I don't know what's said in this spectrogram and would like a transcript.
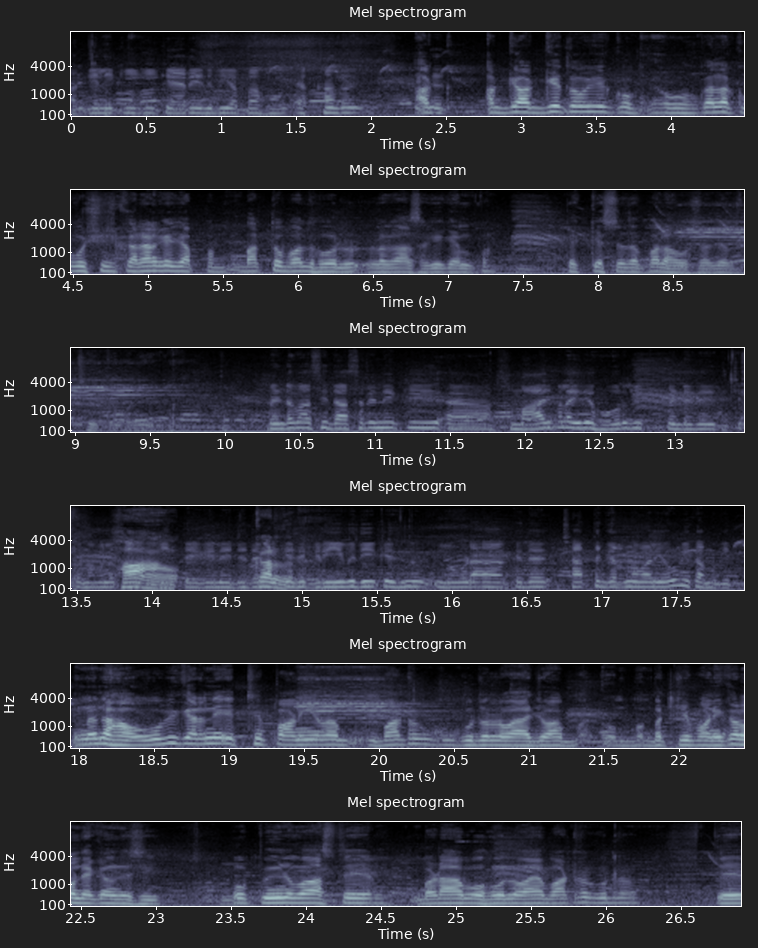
ਅੱਗੇ ਲਈ ਕੀ ਕੀ ਕਹਿ ਰਹੇ ਨੇ ਵੀ ਆਪਾਂ ਹੁਣ ਅੱਖਾਂ ਤੋਂ ਅੱਗ- ਅੱਗੇ ਤੋਂ ਕੋ- ਉਹ ਕਹਿੰਦਾ ਕੋਸ਼ਿਸ਼ ਕਰਾਂਗੇ ਜੇ ਆਪਾਂ ਵੱਧ ਤੋਂ ਵੱਧ ਹੋਰ ਲਗਾ ਸਕੀਏ ਕੈਂਪ ਤੇ ਕਿਸੇ ਦਾ ਭਲਾ ਹੋ ਸਕੇ ਤਾਂ ਠੀਕ ਹੈ। ਪਿੰਡ ਵਾਸੀ ਦੱਸ ਰਹੇ ਨੇ ਕਿ ਅਹ, ਸਮਾਜ ਭਲਾਈ ਦੇ ਹੋਰ ਵੀ ਪਿੰਡ ਦੇ ਵਿੱਚ ਉਹਨਾਂ ਵੱਲੋਂ ਹਾਂ, ਕੰਮ ਹਾਂ, ਕੀਤੇ ਗਏ ਨੇ ਕਰ ਕਿ ਕਿਸੇ ਗਰੀਬ ਦੀ ਕਿਸੇ ਨੂੰ ਲੋੜ ਆ ਕਿਤੇ ਛੱਤ ਗਿਰਨ ਵਾਲੀ ਉਹ ਵੀ ਕੰਮ ਕੀਤੇ ਨਾ ਨਾ ਹਾਂ ਉਹ ਵੀ ਕਰਨੇ ਇੱਥੇ ਪਾਣੀ ਵਾਲਾ ਵਾਟਰ ਕੂਲਰ ਲਵਾਇਆ ਜੋ ਬੱਚੇ ਪਾਣੀ ਘਰੋਂ ਲੈ ਕੇ ਆਉਂਦੇ ਸੀ। ਉਹ ਪੀਣ ਵਾਸਤੇ ਬੜਾ ਉਹ ਲਵਾਇਆ ਵਾਟਰ ਕੂਲਰ ਤੇ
